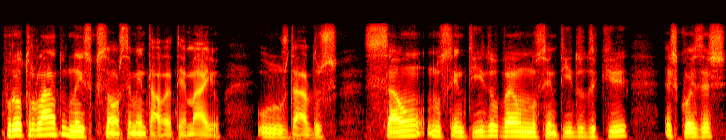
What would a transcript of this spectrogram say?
Por outro lado, na execução orçamental até maio, os dados são no sentido, vão no sentido de que as coisas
